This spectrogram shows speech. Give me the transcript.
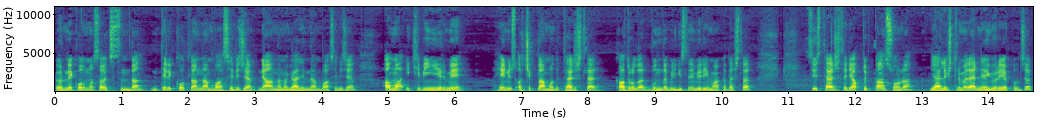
örnek olması açısından nitelik kodlarından bahsedeceğim. Ne anlama geldiğinden bahsedeceğim. Ama 2020 henüz açıklanmadı tercihler, kadrolar. Bunun da bilgisini vereyim arkadaşlar. Siz tercihleri yaptıktan sonra yerleştirmeler neye göre yapılacak?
